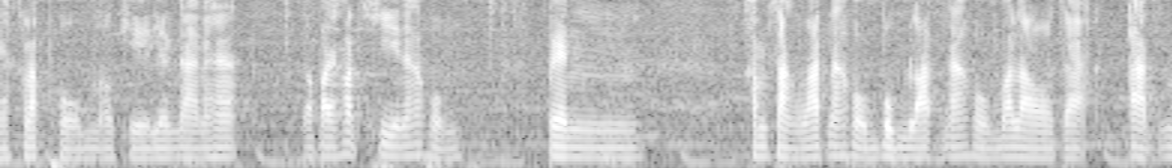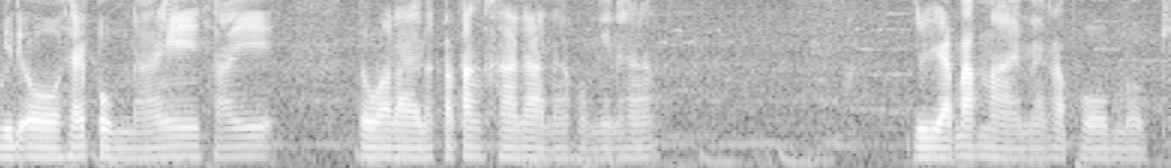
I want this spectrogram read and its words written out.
นะครับผม โอเคเลือกได้นะฮะ ต่อไป hotkey นะครับผม เป็นคำสั่งลัดนะครับผม ปุ่มลัดนะครับผมว่าเราจะอัดวิดีโอใช้ปุ่มไหนใช้ตัวอะไรแล้วก็ตั้งค่าได้นะครับผมนี่นะฮะเยอะแยะมากมายนะครับผม โอเค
